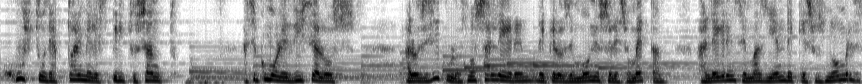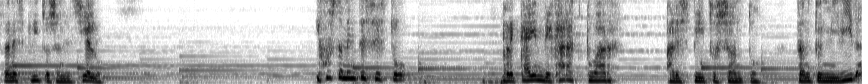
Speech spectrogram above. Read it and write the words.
justo de actuar en el Espíritu Santo. Así como les dice a los, a los discípulos, no se alegren de que los demonios se les sometan, alégrense más bien de que sus nombres están escritos en el cielo. Y justamente es esto, recae en dejar actuar al Espíritu Santo, tanto en mi vida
